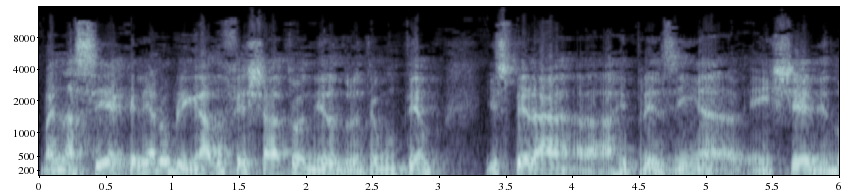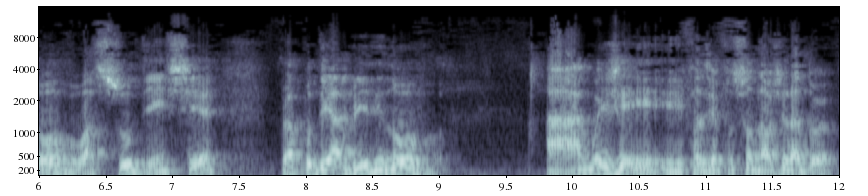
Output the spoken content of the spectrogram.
Mas na seca, ele era obrigado a fechar a torneira durante algum tempo e esperar a represinha encher de novo, o açude encher, para poder abrir de novo a água e fazer funcionar o gerador.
